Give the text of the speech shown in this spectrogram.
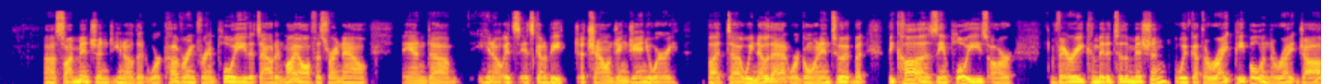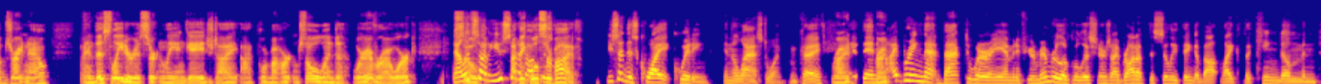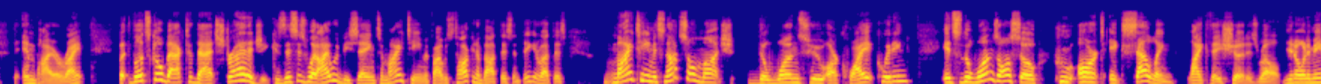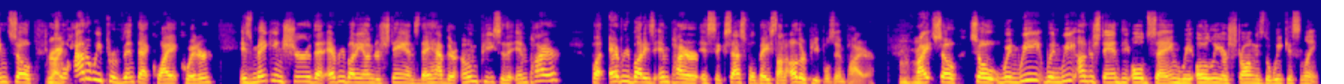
Uh, so I mentioned, you know, that we're covering for an employee that's out in my office right now, and um, you know, it's it's going to be a challenging January, but uh, we know that we're going into it. But because the employees are very committed to the mission. We've got the right people in the right jobs right now. And this leader is certainly engaged. I, I pour my heart and soul into wherever I work. Now so let's talk. You said I think we'll this, survive. You said this quiet quitting in the last one. Okay. Right. And then right. I bring that back to where I am. And if you remember, local listeners, I brought up the silly thing about like the kingdom and the empire, right? But let's go back to that strategy because this is what I would be saying to my team if I was talking about this and thinking about this my team, it's not so much the ones who are quiet quitting, it's the ones also who aren't excelling like they should as well. You know what I mean? So, right. so how do we prevent that quiet quitter? Is making sure that everybody understands they have their own piece of the empire, but everybody's empire is successful based on other people's empire. Mm-hmm. Right. So so when we when we understand the old saying, we only are strong as the weakest link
